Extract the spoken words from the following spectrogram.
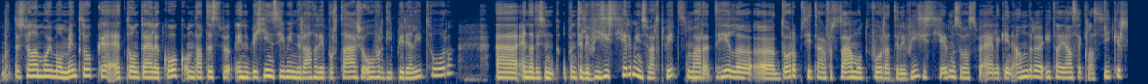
Maar het is wel een mooi moment ook. Het toont eigenlijk ook, omdat dus in het begin zien we inderdaad een reportage over die Pirelli-toren. Uh, en dat is een, op een televisiescherm in zwart-wit, maar het hele dorp zit daar verzameld voor dat televisiescherm, zoals we eigenlijk in andere Italiaanse klassiekers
